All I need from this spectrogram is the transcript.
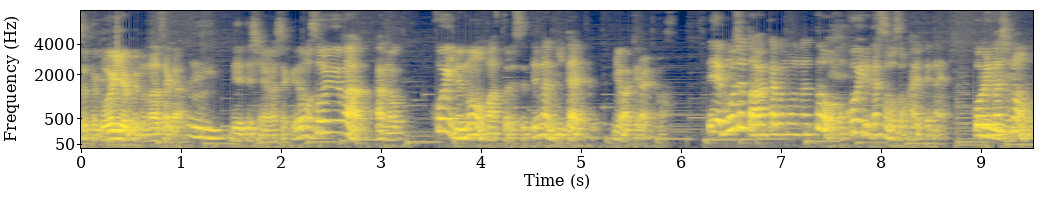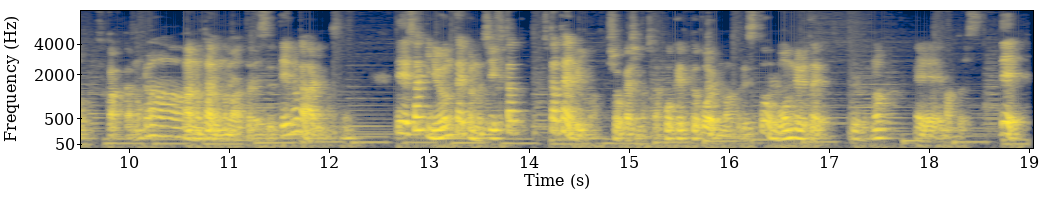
じ。ちょっと語彙力のなさがうん。出てしまいましたけども、そういう、まあ、あの、コイルのマットレスっていうのは2タイプに分けられてます。で、もうちょっと安価なものだと、コイルがそもそも入ってない。コイルなしのふかふかのあーあの、ただのマットレスっていうのがありますね。で、さっき4タイプのうち 2, 2タイプ今紹介しました。ポケットコイルマットレスとうんボンネルタイプの、えーマットレス。で、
